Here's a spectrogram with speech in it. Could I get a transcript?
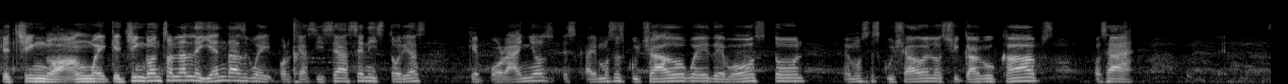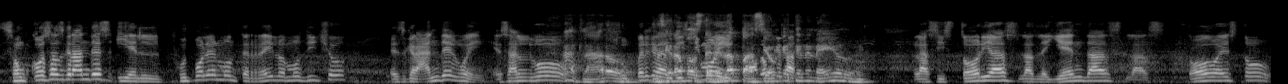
Qué chingón, güey. Qué chingón son las leyendas, güey. Porque así se hacen historias que por años es- hemos escuchado, güey, de Boston, hemos escuchado de los Chicago Cubs. O sea, son cosas grandes y el fútbol en Monterrey, lo hemos dicho, es grande, güey. Es algo Ah, claro. súper Quisiéramos grandísimo. tener y la claro pasión que que, la- tienen ellos, güey. Las historias, las leyendas, las todo esto,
